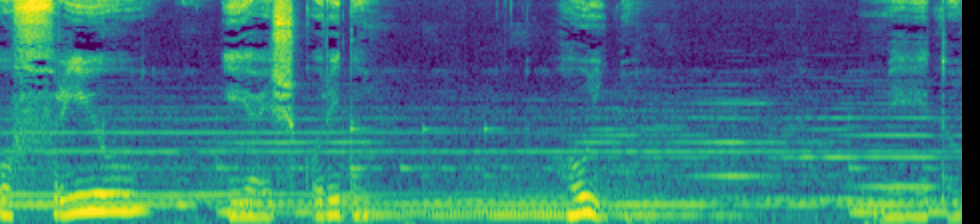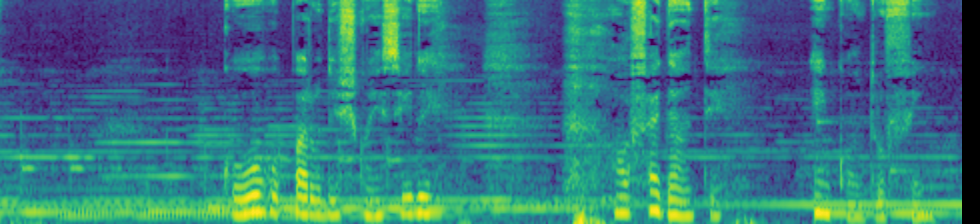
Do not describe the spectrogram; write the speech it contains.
o frio e a escuridão, ruído, medo. Corro para o desconhecido e, ofegante, encontro o fim.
